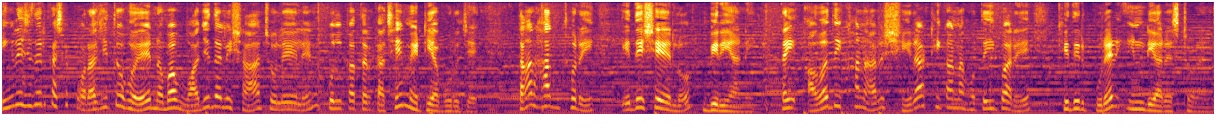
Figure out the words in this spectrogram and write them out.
ইংরেজদের কাছে পরাজিত হয়ে নবাব ওয়াজেদ আলী শাহ চলে এলেন কলকাতার কাছে মেটিয়াবুরুজে তার হাত ধরে এদেশে এলো বিরিয়ানি। তাই আওয়াদি খানার সেরা ঠিকানা হতেই পারে খিদিরপুরের ইন্ডিয়া রেস্টুরেন্ট।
